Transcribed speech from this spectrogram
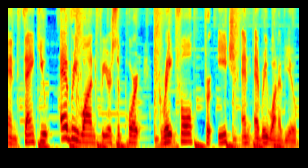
And thank you, everyone, for your support. Grateful for each and every one of you.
